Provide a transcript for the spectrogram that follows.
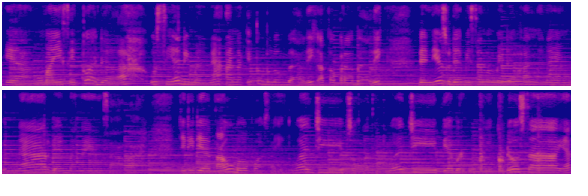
Ya, mumayis itu adalah usia di mana anak itu belum balik atau balik dan dia sudah bisa membedakan mana yang benar dan mana yang salah. Jadi dia tahu bahwa puasa itu wajib, sholat itu wajib, ya berbohong itu dosa, ya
